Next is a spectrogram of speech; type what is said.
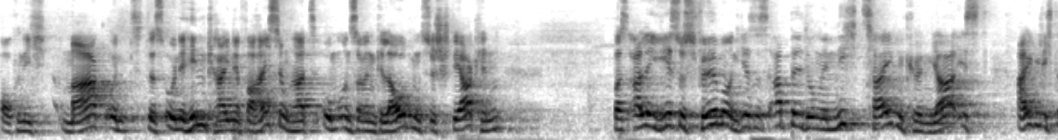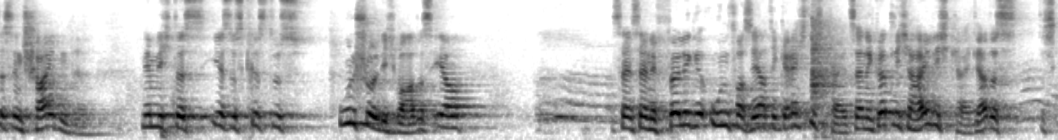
auch nicht mag und das ohnehin keine Verheißung hat, um unseren Glauben zu stärken, was alle Jesus Filme und Jesus Abbildungen nicht zeigen können, ja, ist eigentlich das Entscheidende, nämlich dass Jesus Christus unschuldig war, dass er seine völlige unversehrte Gerechtigkeit, seine göttliche Heiligkeit, ja, das, das,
